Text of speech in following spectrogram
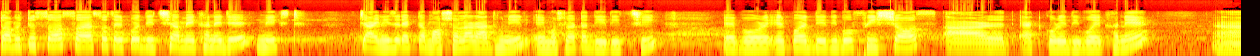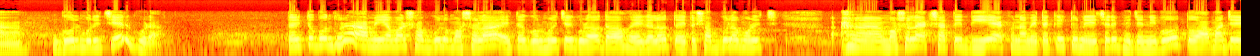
tomato sauce soya sauce এরপর দিচ্ছি আমি এখানে যে মিক্সড চাইনিজের একটা মশলা, রাঁধুনির। এই মশলাটা দিয়ে দিচ্ছি। এরপর এরপর দিয়ে দিব ফিশ সস আর অ্যাড করে দিব এখানে গোলমরিচের গুঁড়া। তাই তো বন্ধুরা, আমি আমার সবগুলো মশলা, এই তো গোলমরিচের গুঁড়াও দেওয়া হয়ে গেল। তো এই তো সবগুলো মরিচ মশলা একসাথে দিয়ে এখন আমি এটাকে একটু নেড়েচেড়ে ভেজে নিব। তো আমার যে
